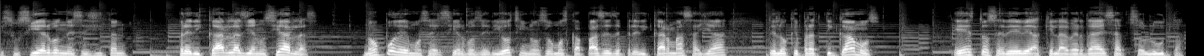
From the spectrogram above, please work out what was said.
y sus siervos necesitan predicarlas y anunciarlas. No podemos ser siervos de Dios si no somos capaces de predicar más allá de lo que practicamos. Esto se debe a que la verdad es absoluta.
